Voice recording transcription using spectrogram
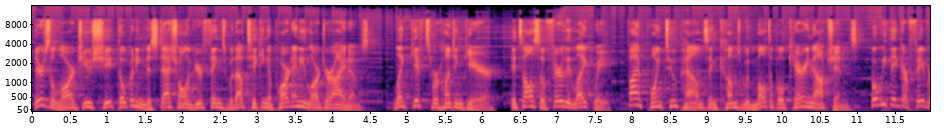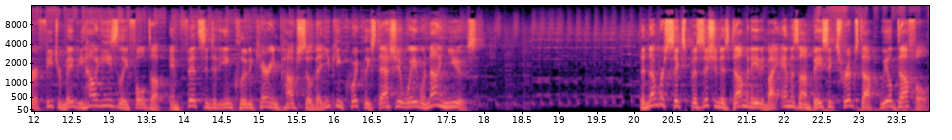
There's a large U-shaped opening to stash all of your things without taking apart any larger items, like gifts for hunting gear. It's also fairly lightweight, 5.2 pounds and comes with multiple carrying options. But we think our favorite feature may be how it easily folds up and fits into the included carrying pouch so that you can quickly stash it away when not in use. The number 6 position is dominated by Amazon Basics Ripstop Wheel Duffel.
